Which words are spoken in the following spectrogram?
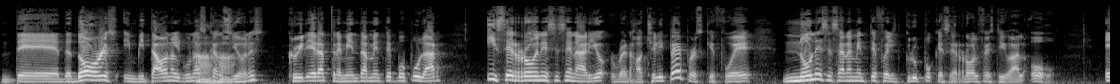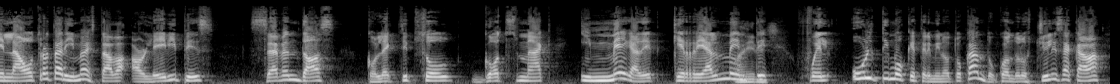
de The Doors, invitado en algunas canciones. Creed era tremendamente popular. Y cerró en ese escenario Red Hot Chili Peppers, que fue, no necesariamente fue el grupo que cerró el festival, ojo. En la otra tarima estaba Our Lady Peace, Seven Dust, Collective Soul, Godsmack y Megadeth, que realmente fue el último que terminó tocando. Cuando los chiles se acaba,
